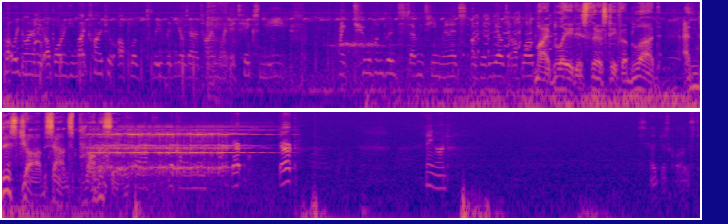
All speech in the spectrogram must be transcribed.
probably going to be uploading. He might try to upload three videos at a time when it takes me like 217 minutes of video to upload. My blade is thirsty for blood, and this job sounds promising. Crap, they're calling me. Derp. Derp. Hang on. Skype just closed.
